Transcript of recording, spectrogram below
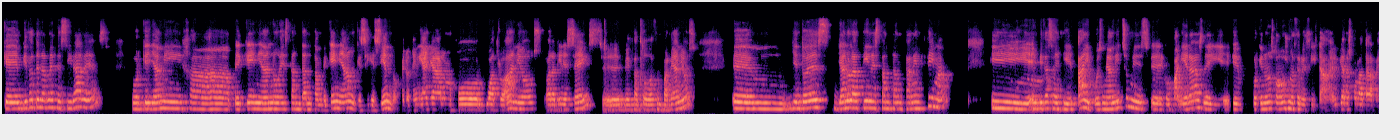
Que empiezo a tener necesidades porque ya mi hija pequeña no es tan, tan, tan pequeña, aunque sigue siendo, pero tenía ya a lo mejor cuatro años, ahora tiene seis, empieza todo hace un par de años. Em, y entonces ya no la tienes tan, tan, tan encima y empiezas a decir, ay, pues me han dicho mis eh, compañeras de, que ¿por qué no nos tomamos una cervecita el viernes por la tarde,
